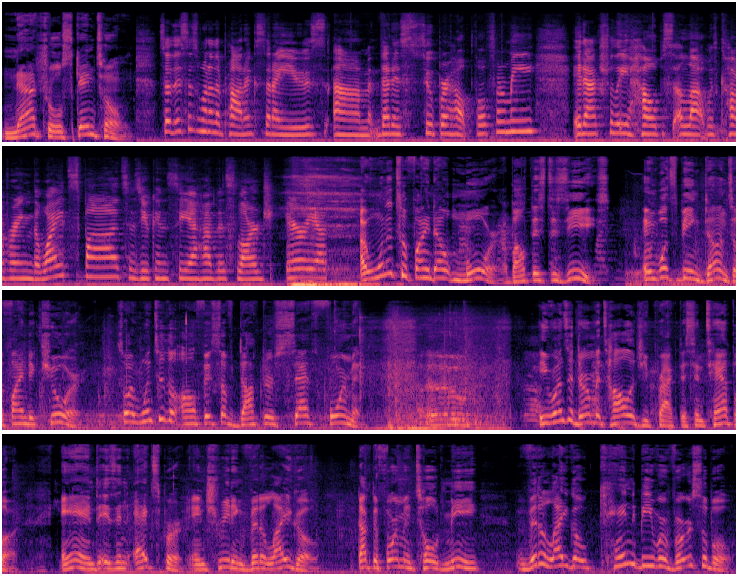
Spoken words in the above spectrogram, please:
natural skin tone. So this is one of the products that I use um, that is super helpful for me. It actually helps a lot with covering the white spots. As you can see, I have this large area. I wanted to find out more about this disease and what's being done to find a cure. So I went to the office of Dr. Seth Forman. Hello. He runs a dermatology practice in Tampa and is an expert in treating vitiligo. Dr. Forman told me vitiligo can be reversible,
